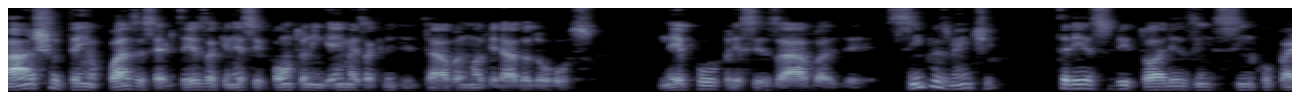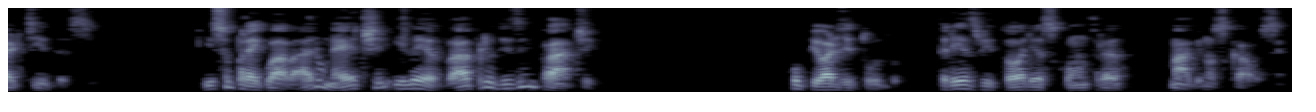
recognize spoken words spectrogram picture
Acho, tenho quase certeza que nesse ponto ninguém mais acreditava numa virada do russo. Nepo precisava de simplesmente três vitórias em cinco partidas. Isso para igualar o match e levar para o desempate. O pior de tudo, três vitórias contra Magnus Carlsen.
